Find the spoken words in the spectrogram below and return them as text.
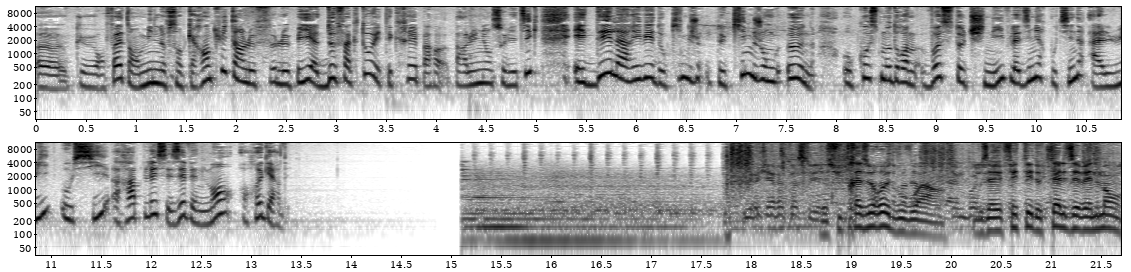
euh, que, en fait, en 1948, hein, le, pays a de facto été créé par, l'Union soviétique. Et dès l'arrivée de Kim Jong-un au cosmodrome Vostochny, Vladimir Poutine a lui aussi rappelé ces événements. Regardez. Je suis très heureux de vous voir. Vous avez fêté de tels événements.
